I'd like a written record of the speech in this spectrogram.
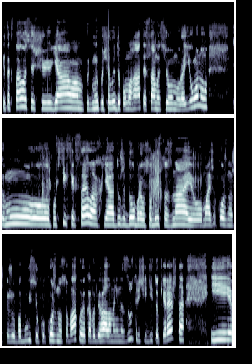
І так сталося, що я ми почали допомагати саме цьому району. Тому по всіх цих селах я дуже добре особисто знаю майже кожного ж кажу бабусю, кожну собаку, яка вибігала мені на зустрічі, діток і решта. І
